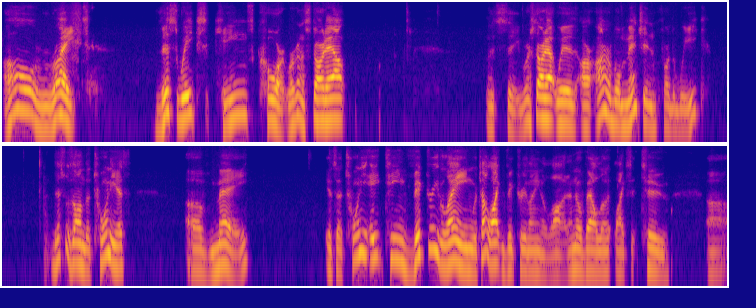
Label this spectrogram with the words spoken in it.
All right. This week's King's Court. We're going to start out. Let's see. We're going to start out with our honorable mention for the week. This was on the 20th of May. It's a 2018 Victory Lane, which I like Victory Lane a lot. I know Val likes it too. Uh,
